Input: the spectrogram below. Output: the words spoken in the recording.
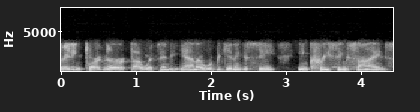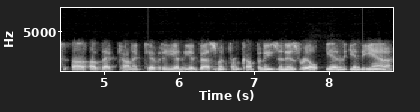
trading partner uh, with Indiana, we're beginning to see increasing signs uh, of that connectivity and the investment from companies in Israel in Indiana.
